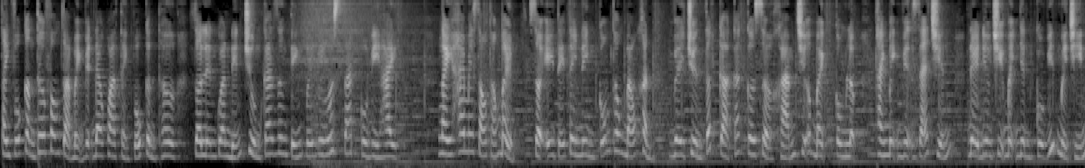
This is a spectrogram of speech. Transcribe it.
thành phố Cần Thơ phong tỏa bệnh viện đa khoa thành phố Cần Thơ do liên quan đến chùm ca dương tính với virus SARS-CoV-2. Ngày 26 tháng 7, Sở Y tế Tây Ninh cũng thông báo khẩn về chuyển tất cả các cơ sở khám chữa bệnh công lập thành bệnh viện giã chiến để điều trị bệnh nhân COVID-19.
